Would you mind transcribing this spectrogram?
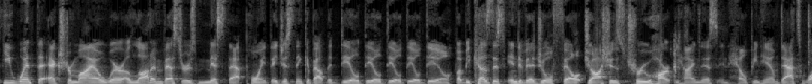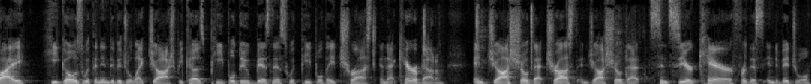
He went the extra mile where a lot of investors miss that point. They just think about the deal, deal, deal, deal, deal. But because this individual felt Josh's true heart behind this in helping him, that's why he goes with an individual like Josh because people do business with people they trust and that care about them. And Josh showed that trust and Josh showed that sincere care for this individual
